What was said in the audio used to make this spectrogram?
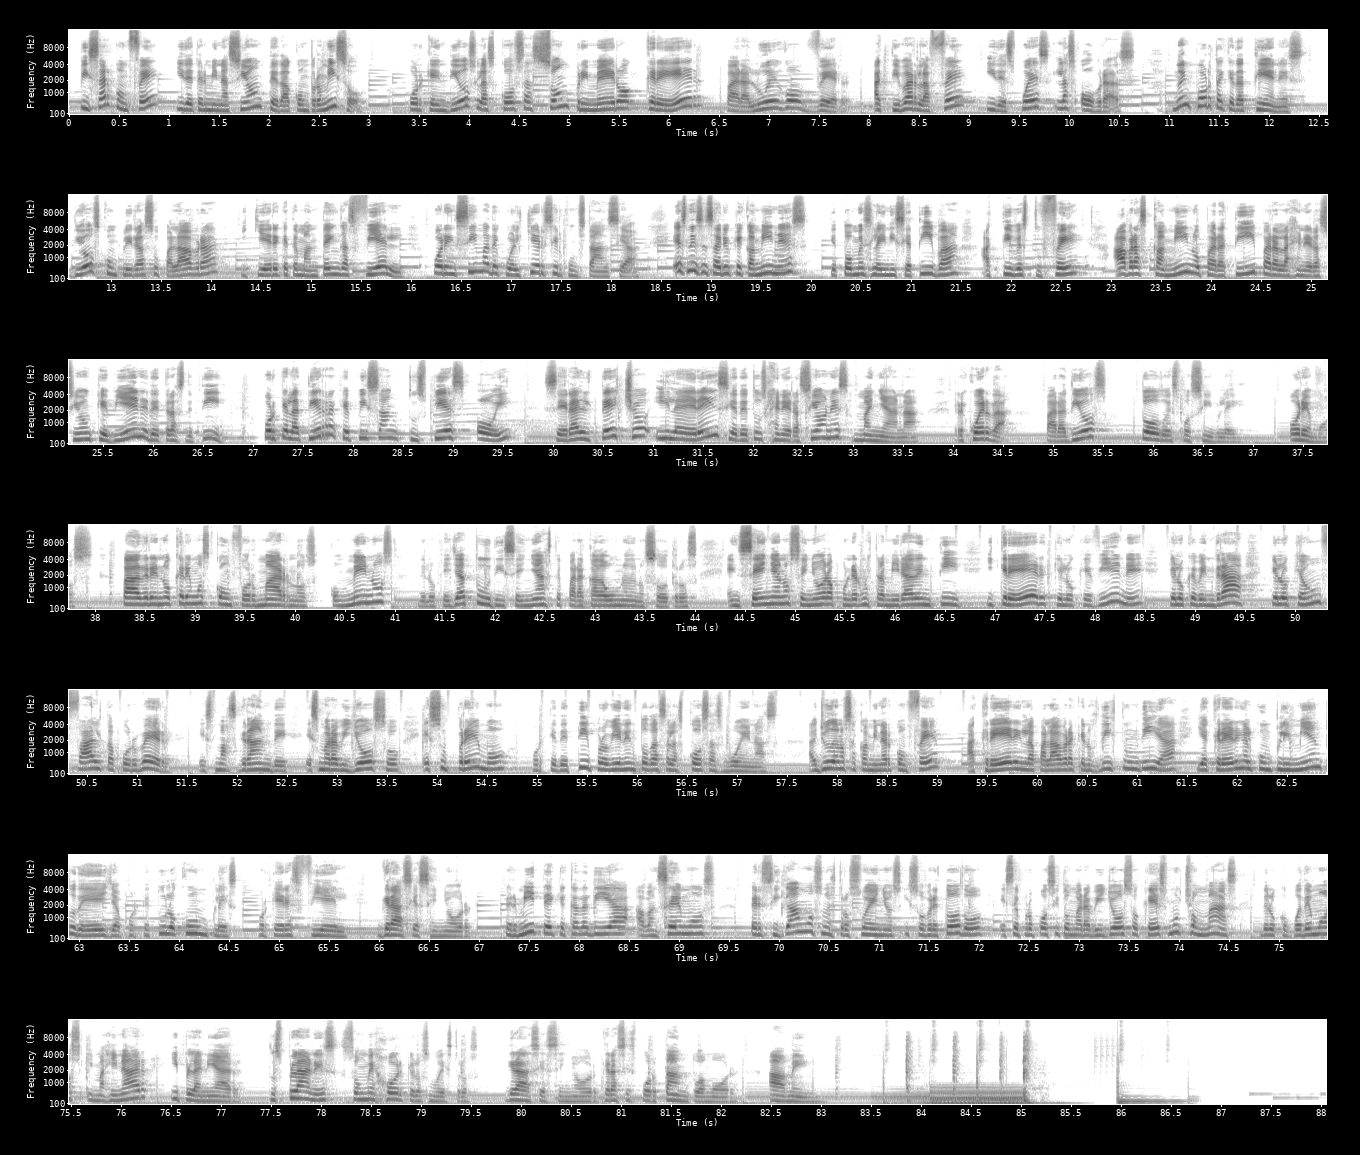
Pisar con fe y determinación te da compromiso, porque en Dios las cosas son primero creer para luego ver, activar la fe y después las obras. No importa qué edad tienes, Dios cumplirá su palabra y quiere que te mantengas fiel por encima de cualquier circunstancia. Es necesario que camines, que tomes la iniciativa, actives tu fe, abras camino para ti y para la generación que viene detrás de ti, porque la tierra que pisan tus pies hoy será el techo y la herencia de tus generaciones mañana. Recuerda, para Dios todo es posible. Oremos. Padre, no queremos conformarnos con menos de lo que ya tú diseñaste para cada uno de nosotros. Enséñanos, Señor, a poner nuestra mirada en ti y creer que lo que viene, que lo que vendrá, que lo que aún falta por ver es más grande, es maravilloso, es supremo, porque de ti provienen todas las cosas buenas. Ayúdanos a caminar con fe, a creer en la palabra que nos diste un día y a creer en el cumplimiento de ella, porque tú lo cumples, porque eres fiel. Gracias, Señor. Permite que cada día avancemos, persigamos nuestros sueños y sobre todo ese propósito maravilloso que es mucho más de lo que podemos imaginar y planear. Tus planes son mejor que los nuestros. Gracias Señor, gracias por tanto amor. Amén.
